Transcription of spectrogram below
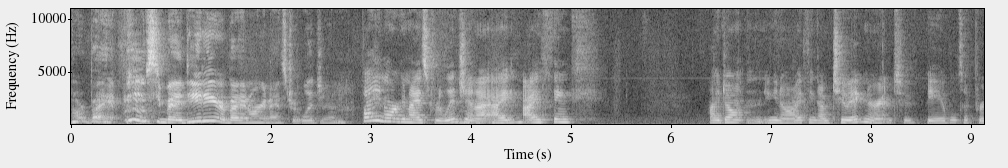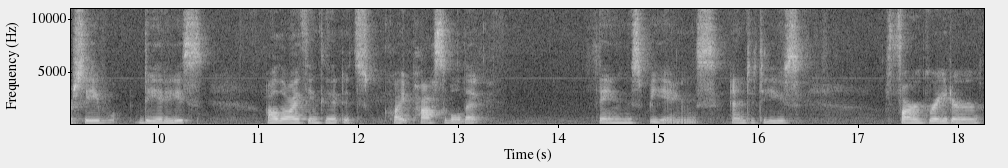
or by by a deity or by an organized religion by an organized religion mm-hmm. I, I i think i don't you know i think i'm too ignorant to be able to perceive deities although i think that it's quite possible that things beings entities far greater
